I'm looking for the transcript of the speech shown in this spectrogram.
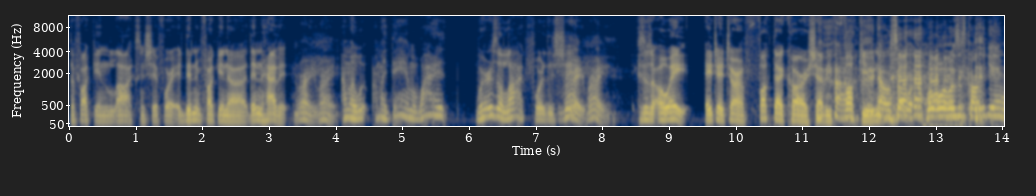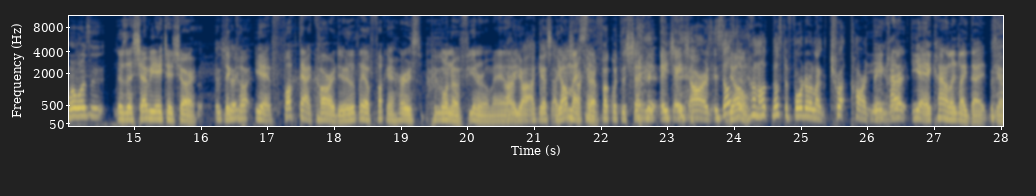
the fucking locks and shit for it. It didn't fucking uh they didn't have it. Right, right. I'm like? I'm like damn why? Where's the lock for this shit? Right, right. Because it was a 08 HHR. Fuck that car, Chevy. Fuck you. No, No, so what, what, what was this car again? What was it? it was a Chevy HHR. The Chevy- car, yeah, fuck that car, dude. It looked like a fucking hearse. People going to a funeral, man. All right, Like, y'all. I guess I y'all guess y'all can't up. fuck with the Chevy HHRs. Is those the, Don't. hold on, those the four door like truck car Yeah, it things, kind right? yeah, it kind of looked like that. Yeah,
